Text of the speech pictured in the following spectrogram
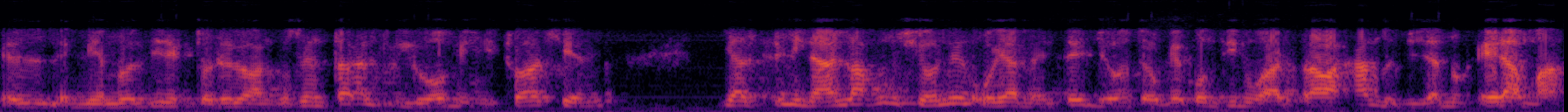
el, miembro del directorio del Banco Central y luego ministro de Hacienda. Y al terminar las funciones obviamente yo tengo que continuar trabajando, yo ya no era más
